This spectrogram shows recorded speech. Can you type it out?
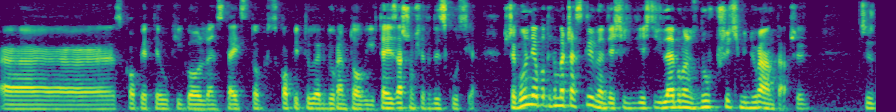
Eee, skopie tyłki Golden State, to skopie tyłek Durantowi. I wtedy zaczną się te dyskusje. Szczególnie po tych meczach z Cleveland, jeśli, jeśli LeBron znów przyćmi Duranta, czy, czy,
